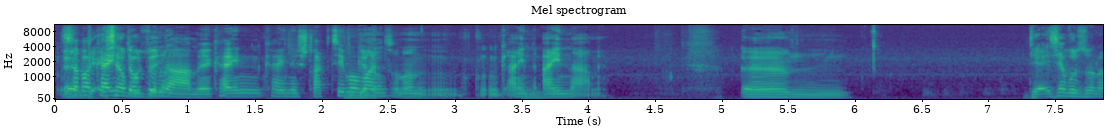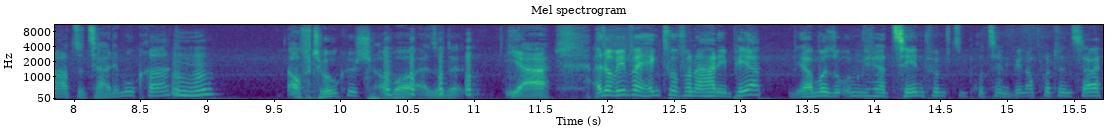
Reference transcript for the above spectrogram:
Ist ähm, aber kein ist Doppelname, so kein, keine Strack-Zimmermann, genau. sondern ein, mhm. ein Name. Ähm, der ist ja wohl so eine Art Sozialdemokrat. Mhm. Auf Türkisch, aber also da, ja. Also auf jeden Fall hängt es wohl von der HDP ab. Die haben so ungefähr 10, 15 Prozent Wählerpotenzial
